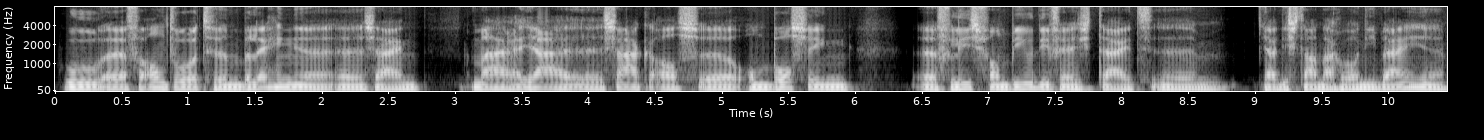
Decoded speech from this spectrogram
hoe verantwoord hun beleggingen zijn. Maar ja, eh, zaken als ontbossing, verlies van biodiversiteit, uh, ja, die staan daar gewoon niet bij.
